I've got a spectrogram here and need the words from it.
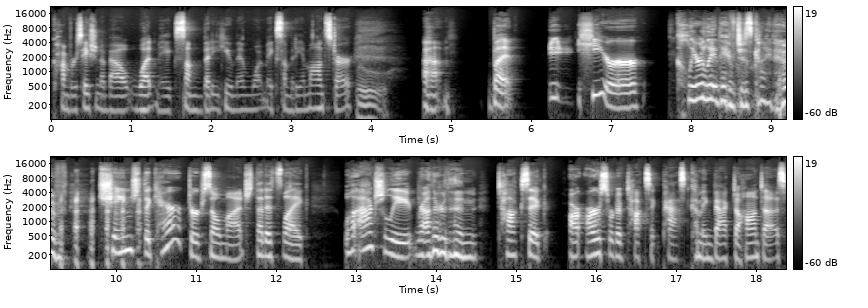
conversation about what makes somebody human, what makes somebody a monster. Um, but here, clearly they've just kind of changed the character so much that it's like, well, actually, rather than toxic, our, our sort of toxic past coming back to haunt us,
